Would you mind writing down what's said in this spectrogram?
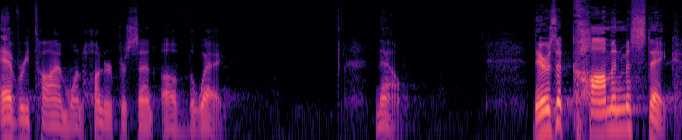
every time, 100% of the way. Now, there's a common mistake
